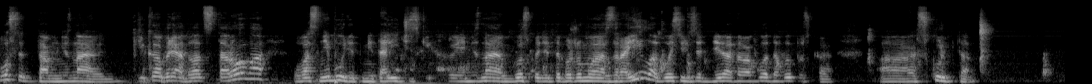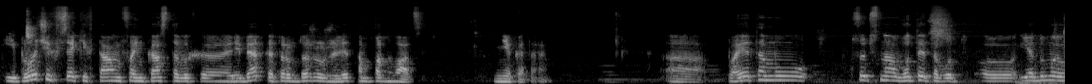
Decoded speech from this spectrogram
после, там, не знаю, декабря 22 у вас не будет металлических, я не знаю, господи ты, боже мой, Азраила 89 -го года выпуска э, скульпта и прочих всяких там файнкастовых э, ребят, которым тоже уже лет там по 20 некоторым. Э, поэтому, собственно, вот это вот, э, я думаю,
